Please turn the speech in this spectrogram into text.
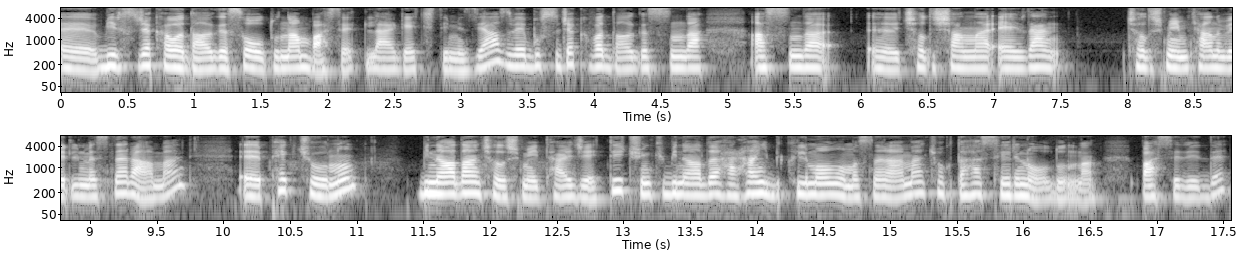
e, bir sıcak hava dalgası olduğundan bahsettiler geçtiğimiz yaz. Ve bu sıcak hava dalgasında aslında e, çalışanlar evden çalışma imkanı verilmesine rağmen e, pek çoğunun binadan çalışmayı tercih ettiği. Çünkü binada herhangi bir klima olmamasına rağmen çok daha serin olduğundan bahsedildi.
